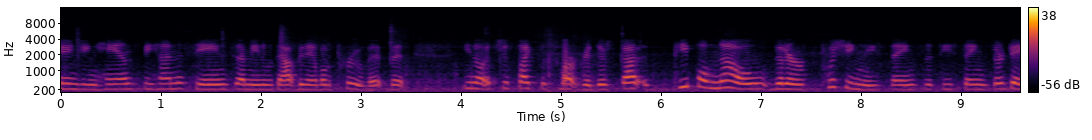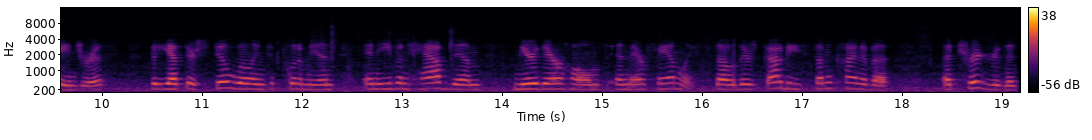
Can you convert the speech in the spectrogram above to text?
changing hands behind the scenes. I mean, without being able to prove it, but you know, it's just like the smart grid. There's got people know that are pushing these things that these things are dangerous, but yet they're still willing to put them in and even have them near their homes and their families. So there's got to be some kind of a a trigger that's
